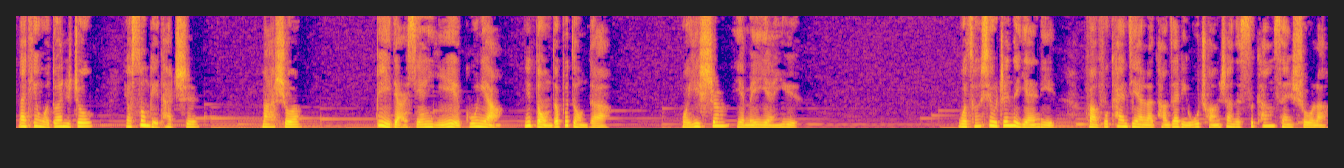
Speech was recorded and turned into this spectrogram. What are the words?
那天我端着粥要送给他吃，妈说：“避点嫌疑，姑娘，你懂得不懂得？”我一声也没言语。我从秀珍的眼里，仿佛看见了躺在里屋床上的思康三叔了。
